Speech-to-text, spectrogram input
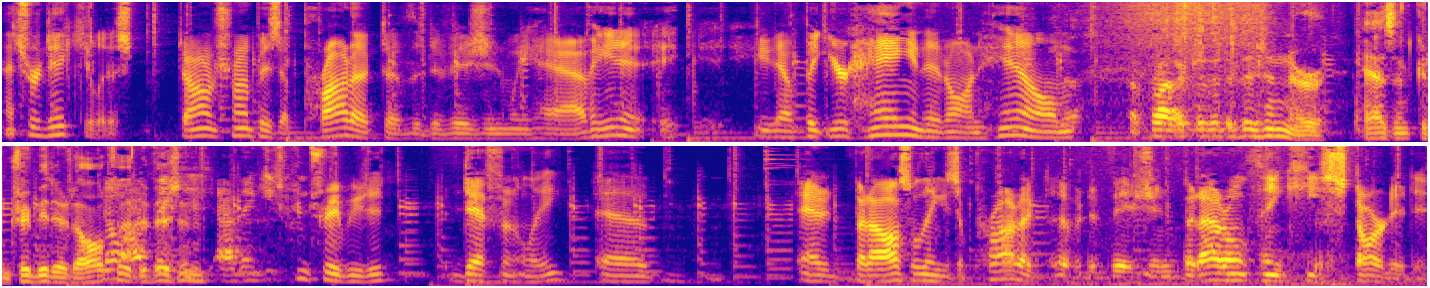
that's ridiculous. Donald Trump is a product of the division we have. He, didn't- you know, but you're hanging it on him. A product of the division, or hasn't contributed at all No, to the I division. he- I think he's contributed, definitely. Uh, and, but I also think he's a product of a division, but I don't think he started it.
